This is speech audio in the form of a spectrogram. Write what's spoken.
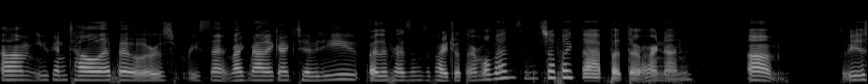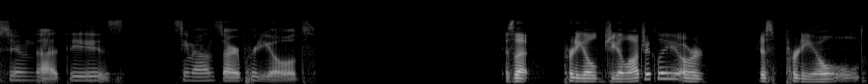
Um, you can tell if it was recent magmatic activity by the presence of hydrothermal vents and stuff like that, but there are none. Um, so we assume that these seamounts are pretty old. Is that pretty old geologically or just pretty old?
